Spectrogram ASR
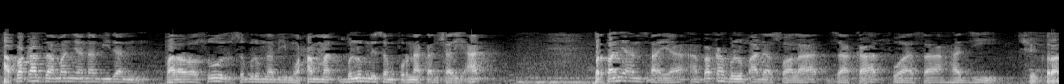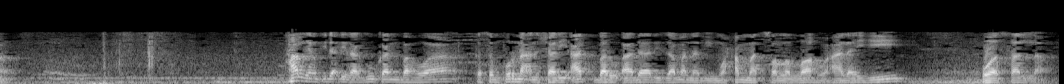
Apakah zamannya Nabi dan para Rasul sebelum Nabi Muhammad belum disempurnakan syariat? Pertanyaan saya, apakah belum ada sholat, zakat, puasa, haji? Syukran. Hal yang tidak diragukan bahwa kesempurnaan syariat baru ada di zaman Nabi Muhammad sallallahu alaihi wasallam.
